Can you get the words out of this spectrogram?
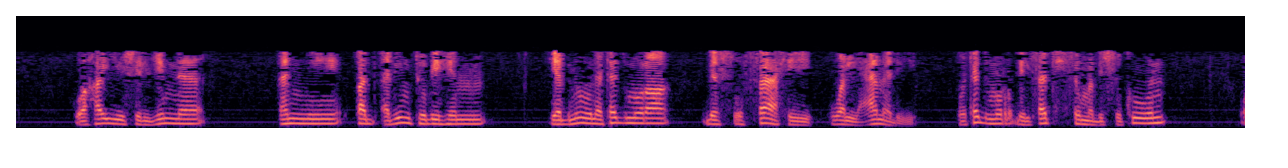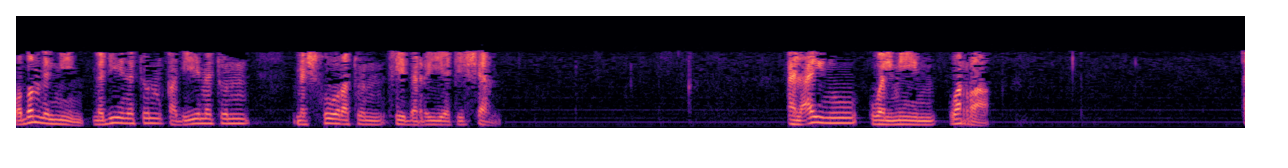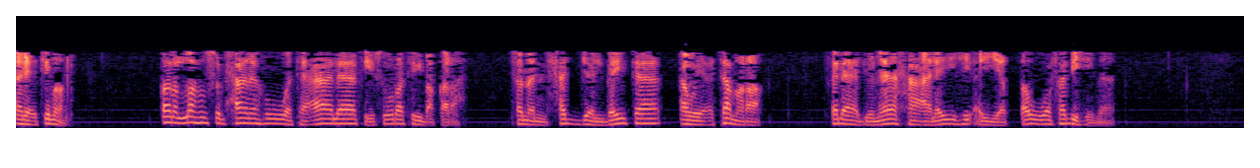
وخيش الجن أني قد أذنت بهم يبنون تدمر بالصفاح والعمد وتدمر بالفتح ثم بالسكون وضم الميم مدينة قديمة مشهورة في برية الشام. العين والميم والراء. الاعتمار. قال الله سبحانه وتعالى في سورة البقرة: فمن حج البيت أو اعتمر فلا جناح عليه أن يطوف بهما.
